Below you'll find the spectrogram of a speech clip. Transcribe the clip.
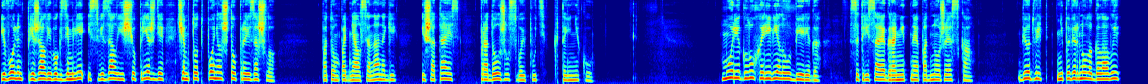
и Волюнд прижал его к земле и связал еще прежде, чем тот понял, что произошло. Потом поднялся на ноги и, шатаясь, продолжил свой путь к тайнику. Море глухо ревело у берега, сотрясая гранитное подножие скал. Бедвельд не повернула головы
